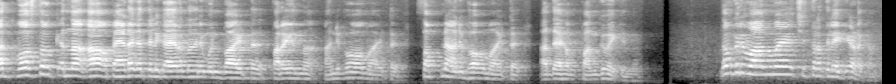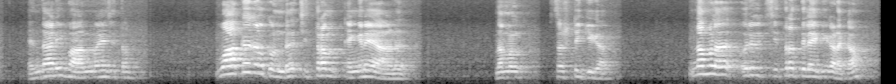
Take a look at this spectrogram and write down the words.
അത് വോസ്തോക്ക് എന്ന ആ പേടകത്തിൽ കയറുന്നതിന് മുൻപായിട്ട് പറയുന്ന അനുഭവമായിട്ട് സ്വപ്നാനുഭവമായിട്ട് അദ്ദേഹം പങ്കുവെക്കുന്നു നമുക്കൊരു വാങ്മയ ചിത്രത്തിലേക്ക് കിടക്കാം. എന്താണ് ഈ വാങ്മയ ചിത്രം? വാക്കുകൾ കൊണ്ട് ചിത്രം എങ്ങനെയാണ് നമ്മൾ സൃഷ്ടിക്കുക? നമ്മൾ ഒരു ചിത്രത്തിലേക്ക് കിടക്കാം.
